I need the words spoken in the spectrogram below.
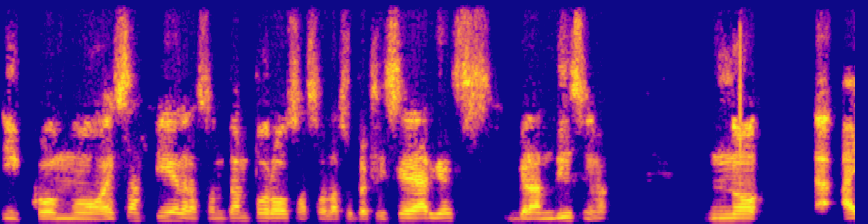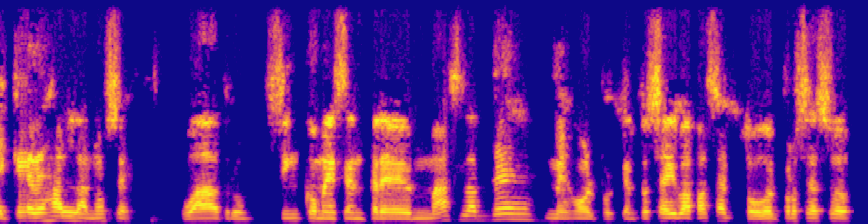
y como esas piedras son tan porosas o la superficie de área es grandísima, no, hay que dejarla, no sé, cuatro, cinco meses. Entre más las dejes, mejor, porque entonces ahí va a pasar todo el proceso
